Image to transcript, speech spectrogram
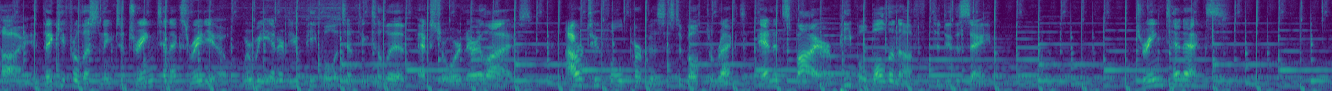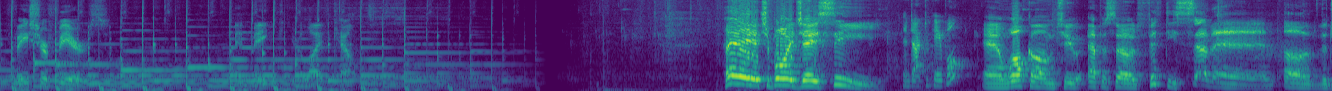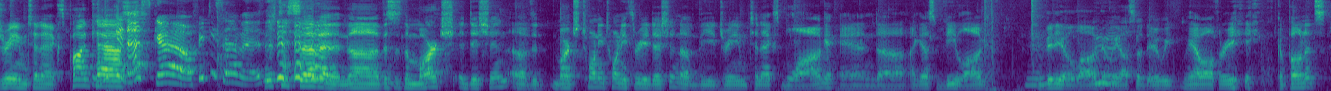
Hi, and thank you for listening to Dream 10X Radio, where we interview people attempting to live extraordinary lives. Our twofold purpose is to both direct and inspire people bold enough to do the same. Dream 10X. Face your fears and make your life count. Hey, it's your boy JC. And Dr. Capel? And welcome to episode 57 of the Dream 10X podcast. Look at us go. 57. 57. Uh, this is the March edition of the March 2023 edition of the Dream 10X blog and uh, I guess vlog, video log that we also do. We, we have all three components.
